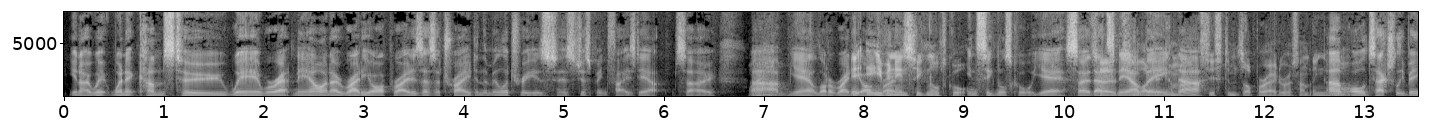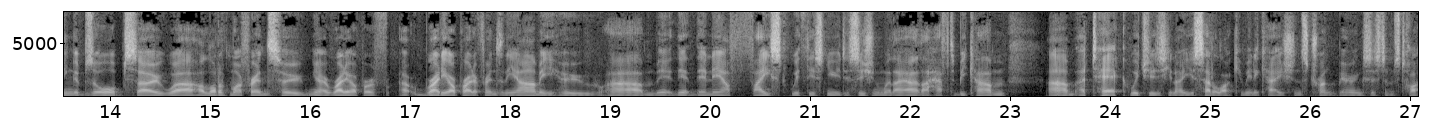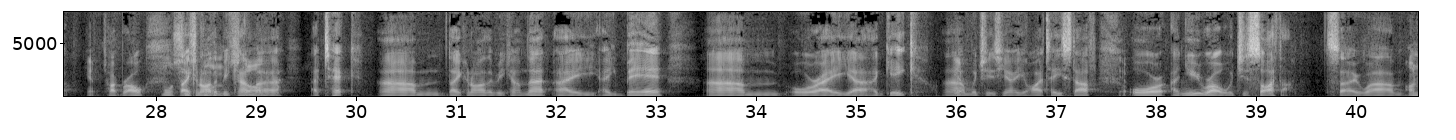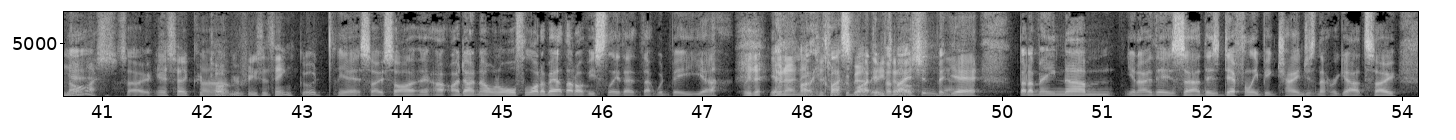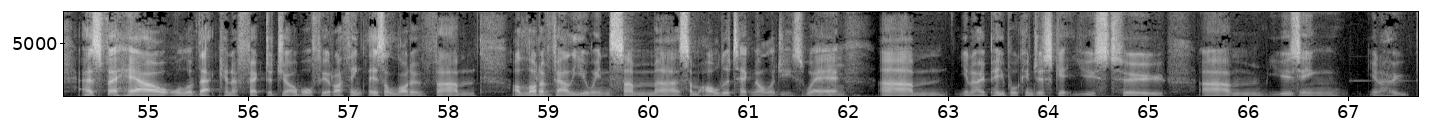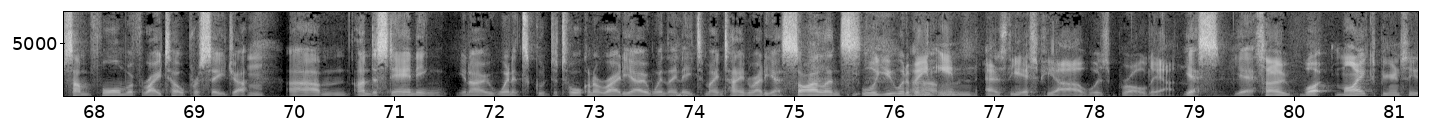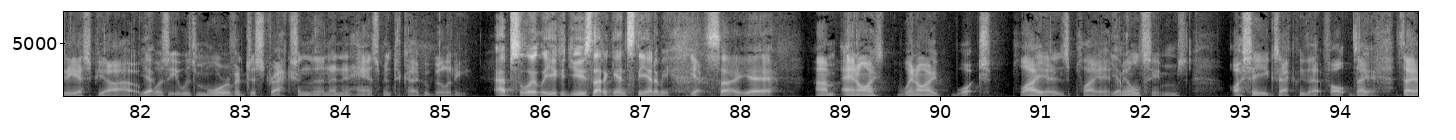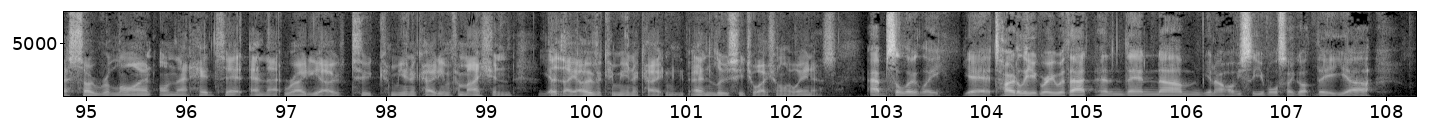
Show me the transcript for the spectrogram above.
you know, when, when it comes to where we're at now, I know radio operators as a trade in the military is, has just been phased out. So, Wow. um, yeah, a lot of radio E- even in operators signals corps. in signals corps, yeah. So So that's it's now like a being command uh, systems operator or something. um, or- well, it's actually being absorbed. So uh, a lot of my friends who, you know, radio operator, uh, radio operator friends in the army who um, they're, they're now faced with this new decision where they either have to become um, a tech, which is you know your satellite communications, trunk bearing systems type Yep. type role. More they can either become style. a, a tech. Um, they can either become that a a bear um, or a uh, a geek, um, Yep. which is you know your IT stuff, or a new role which is cipher. So um, oh, yeah. nice. So yeah, so cryptography is a thing. Good. yeah, so, so I, I don't know an awful lot about that. Obviously, that that would be uh, We don't- we don't need to talk classified about details. information, but No. yeah. But I mean, um, you know, there's uh, there's definitely big changes in that regard. So, as for how all of that can affect a job or field, I think there's a lot of um, a lot of value in some uh, some older technologies where. Mm. Um, you know, people can just get used to um, using, you know, some form of RATEL procedure, Mm. um, understanding, you know, when it's good to talk on a radio, when they need to maintain radio silence. Well, you would have Um, been in as the SPR was rolled out. Yes, yeah, So, what my experience of the SPR Yep. was, it was more of a distraction than an enhancement to capability. absolutely. You could use that against the enemy. Yep. So yeah, Um, and I, when I watch players play at Yep. Milsims, I see exactly that fault. They Yeah. they are so reliant on that headset and that radio to communicate information Yep. that they over communicate and, and lose situational awareness. Absolutely. Yeah, totally agree with that. And then, um, you know, obviously you've also got the uh,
